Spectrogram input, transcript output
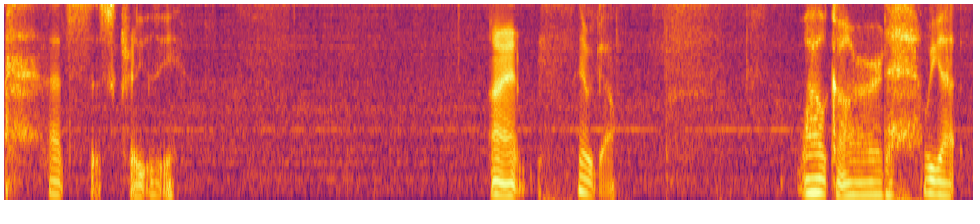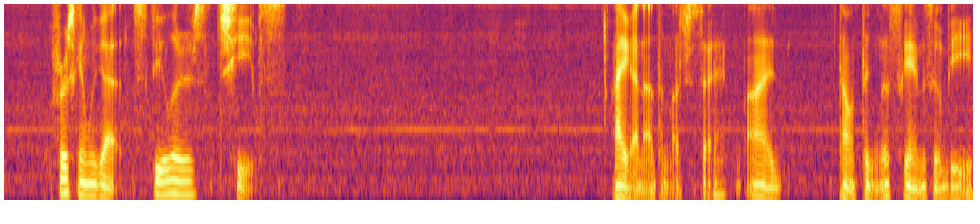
that's just crazy. Alright, here we go. Wild card. We got first game we got Steelers Chiefs. I got nothing much to say. I don't think this game is gonna be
